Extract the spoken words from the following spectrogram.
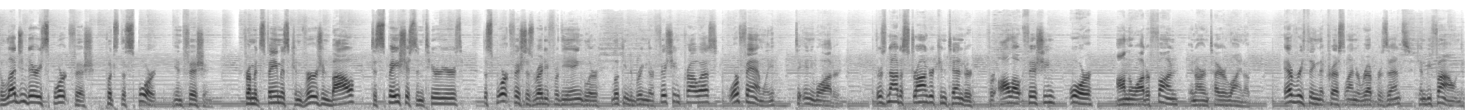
The legendary Sportfish puts the sport in fishing. From its famous conversion bow to spacious interiors, the Sportfish is ready for the angler looking to bring their fishing prowess or family to any water. There's not a stronger contender for all-out fishing or on-the-water fun in our entire lineup. Everything that Crestliner represents can be found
